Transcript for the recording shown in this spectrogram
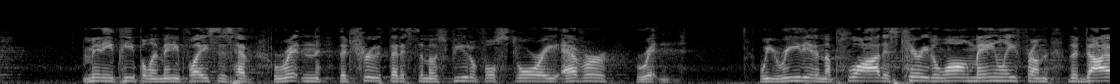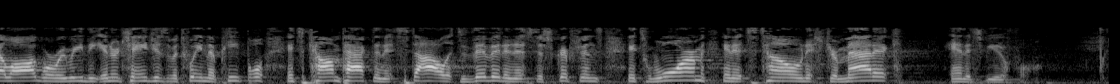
Many people in many places have written the truth that it's the most beautiful story ever written. We read it and the plot is carried along mainly from the dialogue where we read the interchanges between the people. It's compact in its style. It's vivid in its descriptions. It's warm in its tone. It's dramatic and it's beautiful.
